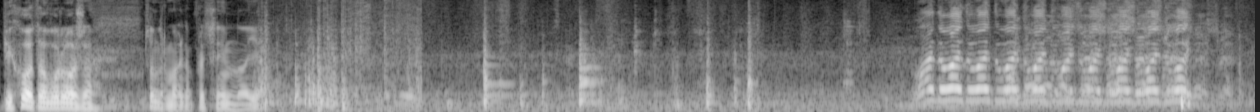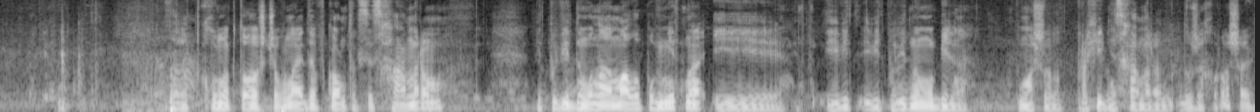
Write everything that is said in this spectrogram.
піхота ворожа. Все нормально, працюємо на як. Давай, давай, давай, давай, давай, давай, давай, давай, давай, давай. За рахунок того, що вона йде в комплексі з хамером, відповідно, вона малопомітна і, і, від, і відповідно мобільна. Тому що прохідність хамера дуже хороша,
